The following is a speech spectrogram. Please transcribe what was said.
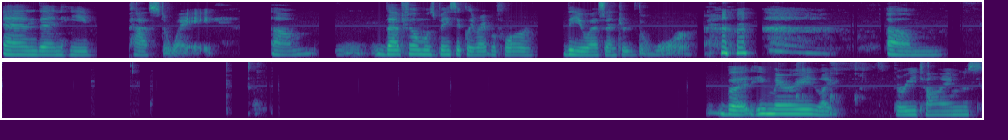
And then he passed away. Um, that film was basically right before the US entered the war. um, but he married like three times,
